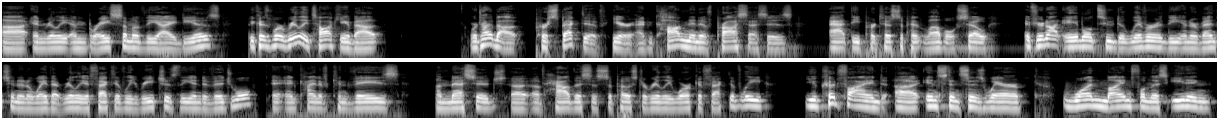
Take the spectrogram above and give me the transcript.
uh, and really embrace some of the ideas because we're really talking about we're talking about perspective here and cognitive processes at the participant level so if you're not able to deliver the intervention in a way that really effectively reaches the individual and, and kind of conveys a message uh, of how this is supposed to really work effectively you could find uh, instances where one mindfulness eating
